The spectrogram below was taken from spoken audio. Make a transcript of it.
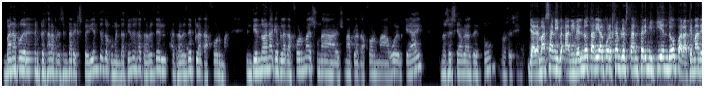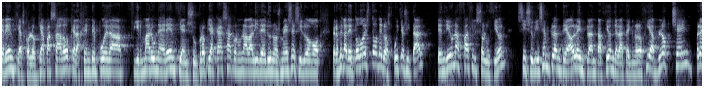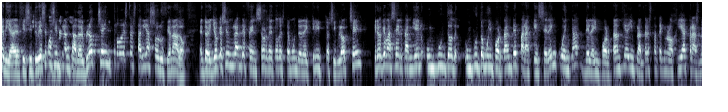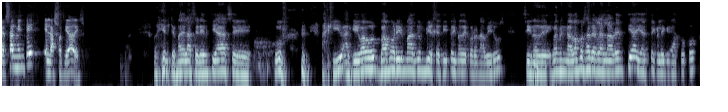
van a poder empezar a presentar expedientes, documentaciones a través, del, a través de plataforma. Entiendo, Ana, que plataforma es una, es una plataforma web que hay. No sé si hablas de Zoom, no sé si... Y además a, nive- a nivel notarial, por ejemplo, están permitiendo para tema de herencias, con lo que ha pasado, que la gente pueda firmar una herencia en su propia casa con una validez de unos meses y luego... Pero fíjate, todo esto de los juicios y tal tendría una fácil solución si se hubiesen planteado la implantación de la tecnología blockchain previa. Es decir, si tuviésemos implantado el blockchain, todo esto estaría solucionado. Entonces, yo que soy un gran defensor de todo este mundo de criptos y blockchain, creo que va a ser también un punto, un punto muy importante para que se den cuenta de la importancia de implantar esta tecnología transversalmente en las sociedades. El tema de las herencias, eh, aquí, aquí va, va a morir más de un viejecito y no de coronavirus, sino de, bueno, vamos a arreglar la herencia y a este que le queda poco.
